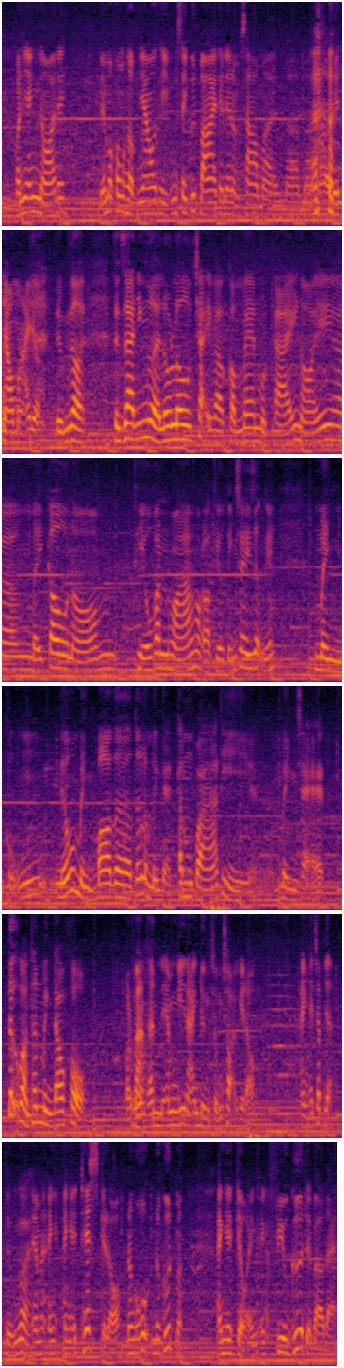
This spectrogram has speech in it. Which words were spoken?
Ừ. còn như anh nói đấy nếu mà không hợp nhau thì cũng say goodbye thế nên làm sao mà mà, mà ở bên nhau mãi được. Đúng rồi. Thực ra những người lâu lâu chạy vào comment một cái nói ờ, mấy câu nó thiếu văn hóa hoặc là thiếu tính xây dựng ấy mình cũng nếu mà mình bother tức là mình để tâm quá thì mình sẽ tự bản thân mình đau khổ. Còn bản thân em nghĩ là anh đừng chống chọi cái đó anh hãy chấp nhận. Đúng rồi. Em anh anh hãy test cái đó. Nó nó good mà. Anh ấy kiểu anh anh feel good about that.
